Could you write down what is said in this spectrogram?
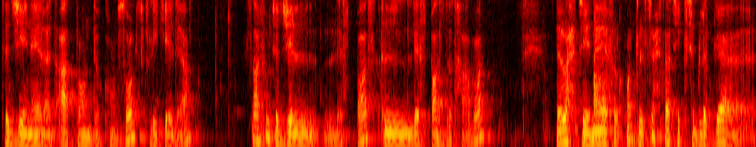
تجي هنايا لهاد attente de console تكليكي عليها صافي و تجي l'espace l'espace de travail الا لاحظتي هنايا في الكونت لتحت تيكتب لك كاع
